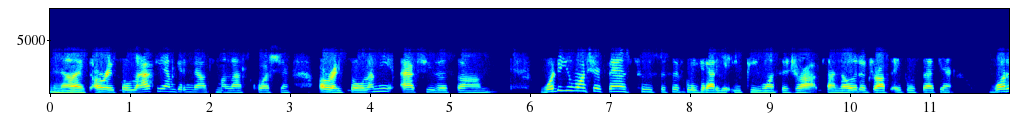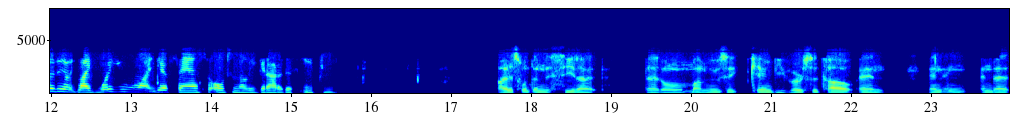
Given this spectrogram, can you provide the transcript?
Nice. All right. So lastly, I'm getting down to my last question. All right. So let me ask you this: um, What do you want your fans to specifically get out of your EP once it drops? I know that it drops April second. What are the like? What do you want your fans to ultimately get out of this EP? I just want them to see that that um my music can be versatile and and and and that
